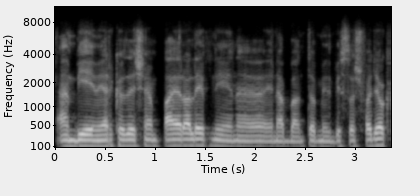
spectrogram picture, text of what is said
NBA mérkőzésen pályára lépni, én, én ebben több mint biztos vagyok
